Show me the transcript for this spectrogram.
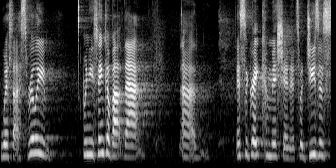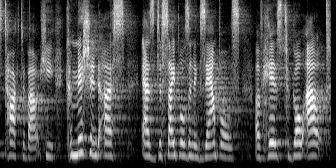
with us. Really, when you think about that, uh, it's the Great Commission. It's what Jesus talked about. He commissioned us as disciples and examples of his to go out,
